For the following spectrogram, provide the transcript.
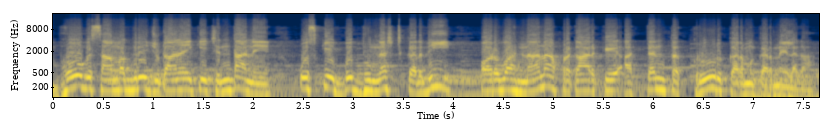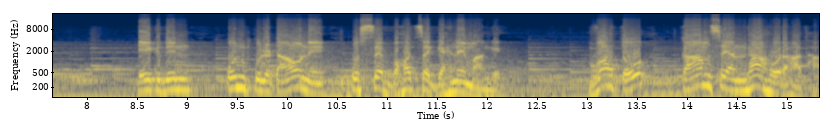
भोग सामग्री जुटाने की चिंता ने उसकी बुद्धि नष्ट कर दी और वह नाना प्रकार के अत्यंत क्रूर कर्म करने लगा। एक दिन उन कुलटाओं ने उससे बहुत से गहने मांगे। वह तो काम से अंधा हो रहा था।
